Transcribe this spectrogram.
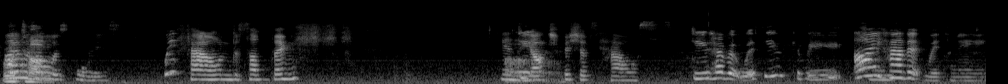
What I What was tongue? always curious. We found something in the Oh. archbishop's house. Do you have it with you? Can we? I can- have it with me.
